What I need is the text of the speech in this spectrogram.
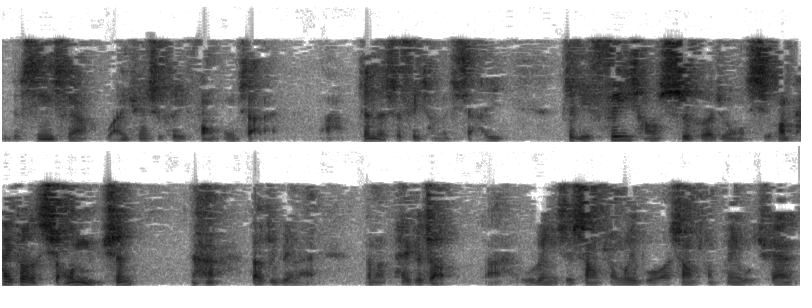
你的心情啊，完全是可以放松下来啊，真的是非常的狭义。这里非常适合这种喜欢拍照的小女生到这边来，那么拍个照啊，无论你是上传微博、上传朋友圈，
